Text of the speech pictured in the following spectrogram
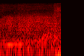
Yes.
